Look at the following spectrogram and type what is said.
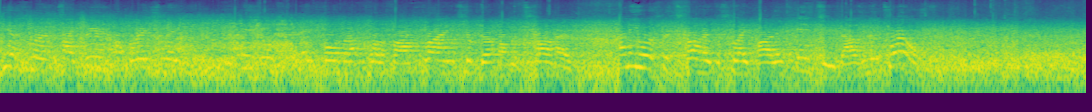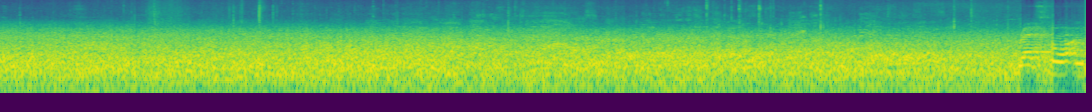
He has flown Typhoon operationally, and he's also a former qualified flying instructor on the Tucano. And he was the Tucano display pilot in 2012. Reds 4 and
